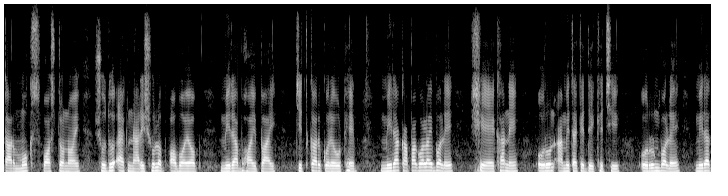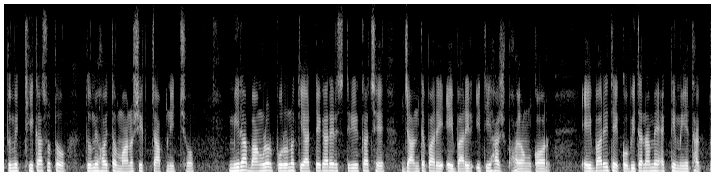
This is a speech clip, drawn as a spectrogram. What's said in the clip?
তার মুখ স্পষ্ট নয়, শুধু এক নারীসুলভ অবয়ব। মীরা ভয় পায়, চিৎকার করে ওঠে। মীরা কাপা গলায় বলে, সে এখানে, অরুণ আমি তাকে দেখেছি। অরুণ বলে মীরা, তুমি ঠিক আছো তো? তুমি হয়তো মানসিক চাপ নিচ্ছ। মীরা বাংলোর পুরনো কেয়ারটেকারের স্ত্রীর কাছে জানতে পারে এই বাড়ির ইতিহাস ভয়ঙ্কর। এই বাড়িতে কবিতা নামে একটি মেয়ে থাকত,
